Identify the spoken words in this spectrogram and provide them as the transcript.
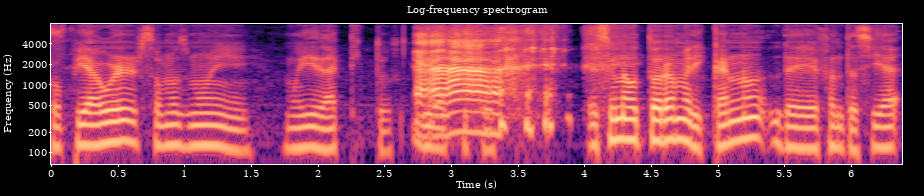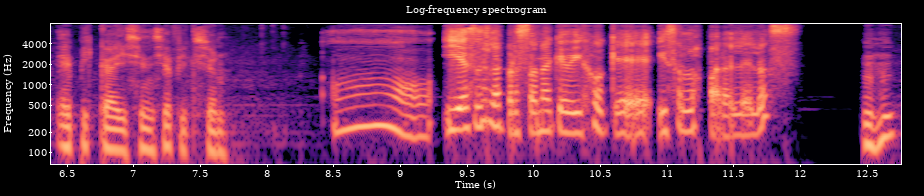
Hopi Hour somos muy muy didácticos. Ah. Es un autor americano de fantasía épica y ciencia ficción. Oh, y esa es la persona que dijo que hizo los paralelos.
